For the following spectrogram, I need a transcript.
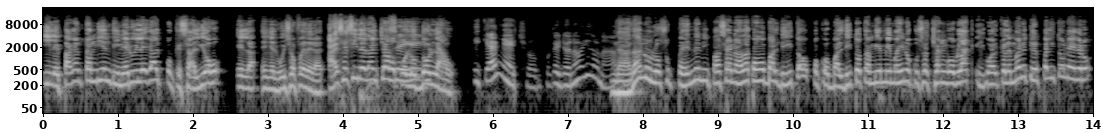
y le pagan también dinero ilegal porque salió en, la, en el juicio federal. A ese sí le dan chavo por los dos lados. ¿Y qué han hecho? Porque yo no he oído nada. Nada, no lo suspenden ni pasa nada con Osvaldito, porque Osvaldito también me imagino que usa chango black igual que el hermano y tiene pelito negro.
